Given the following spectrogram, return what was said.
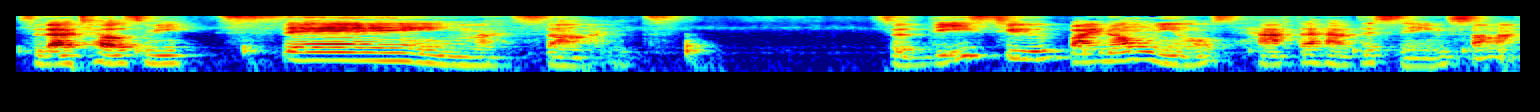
So that tells me same signs. So these two binomials have to have the same sign.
